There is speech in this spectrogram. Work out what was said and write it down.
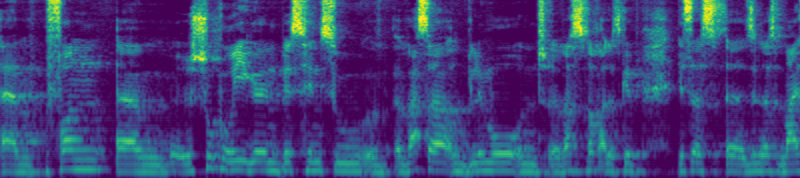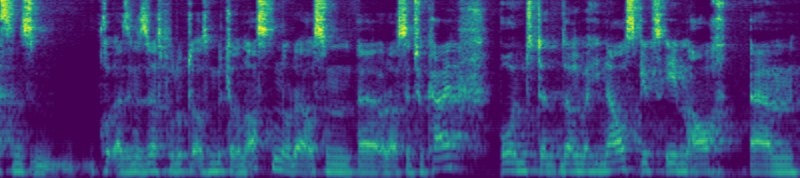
ähm, von ähm, Schokoriegeln bis hin zu Wasser und Limo und äh, was es noch alles gibt, ist das, äh, sind das meistens also sind das Produkte aus dem Mittleren Osten oder aus, dem, äh, oder aus der Türkei. Und da, darüber hinaus gibt es eben auch ähm,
